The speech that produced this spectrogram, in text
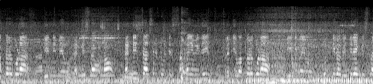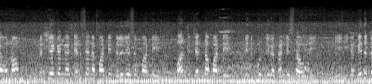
ఒక్కరు కూడా దీన్ని మేము ఖండిస్తూ ఉన్నాం. ఖండించాల్సినటువంటి సమయం ఇది. ప్రతి ఒక్కరు కూడా దీన్ని మేము పూర్తిగా వ్యతిరేకిస్తూ ఉన్నాం. ప్రత్యేకంగా Janasena party Telugu Desam party Bharatiya Janata party దీన్ని పూర్తిగా ఖండిస్తూ ఉంది. ఈ ఇక మీదట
